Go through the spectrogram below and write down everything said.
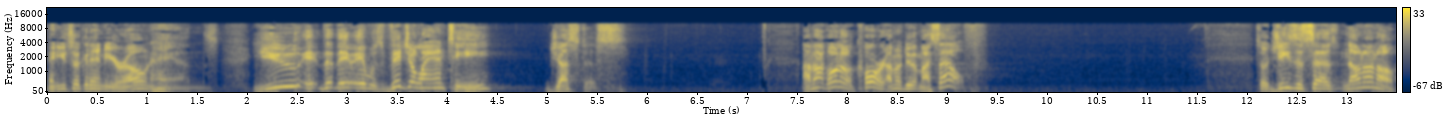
And you took it into your own hands. You, it, it was vigilante justice. I'm not going to a court. I'm going to do it myself. So Jesus says, no, no, no.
